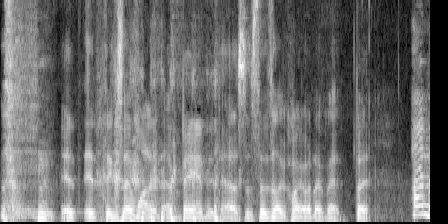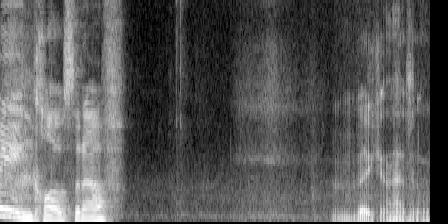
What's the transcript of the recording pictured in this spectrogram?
I. it, it thinks I wanted abandoned houses. That's not quite what I meant. But I mean, close enough. vacant houses.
